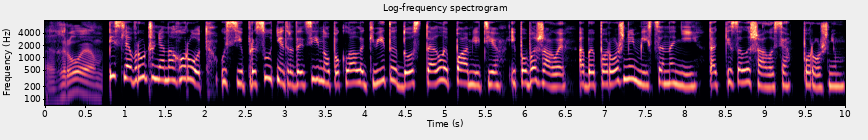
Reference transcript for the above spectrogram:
е, героям. Після вручення нагород усі присутні традиційно поклали квіти до стели пам'яті і побажали, аби порожнє місце на ній так і залишалося порожнім.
